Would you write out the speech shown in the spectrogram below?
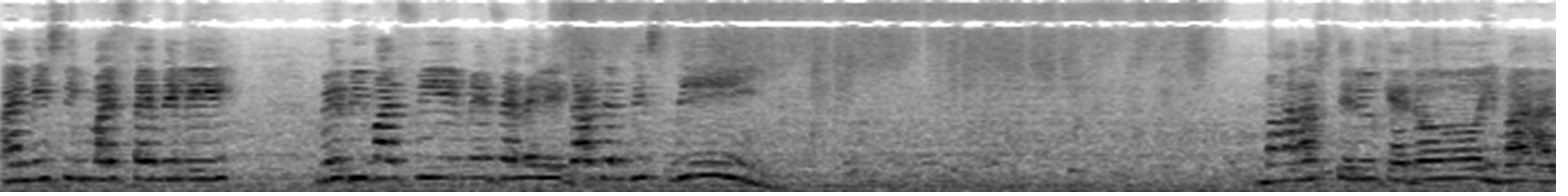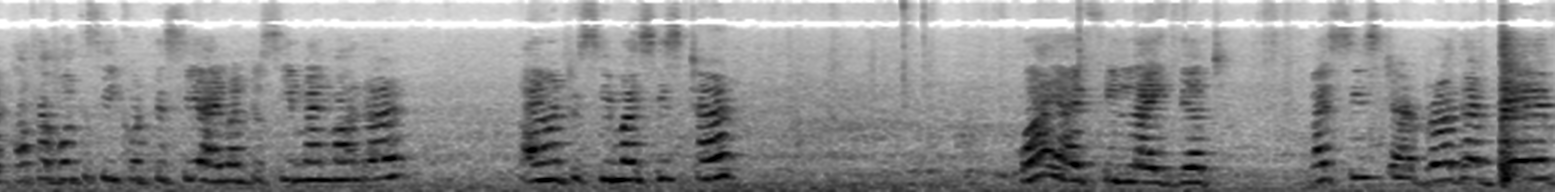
I'm missing my family. Maybe my fa- my family doesn't miss me. Maharashtra কেন to see করতেছি I want to see my mother. I want to see my sister. why I feel like that. My sister, brother, they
